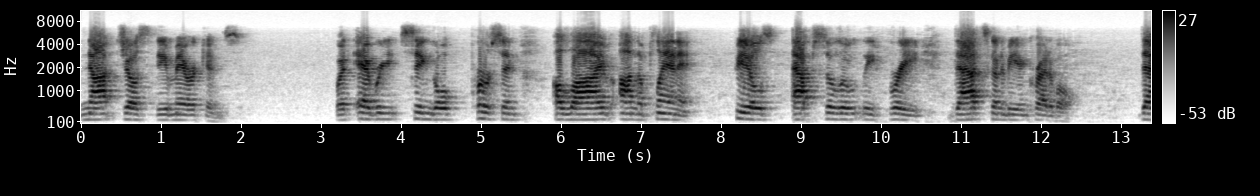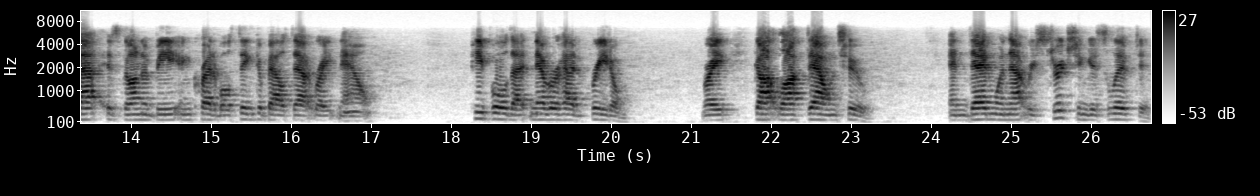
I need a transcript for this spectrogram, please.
not just the Americans, but every single person alive on the planet feels absolutely free. That's going to be incredible. That is going to be incredible. Think about that right now. People that never had freedom right, got locked down too. And then when that restriction gets lifted,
